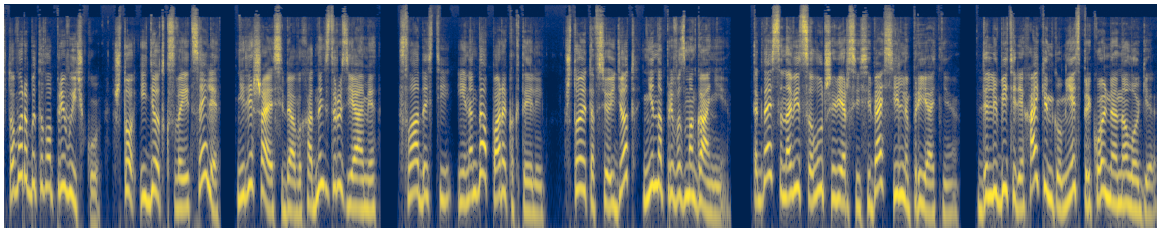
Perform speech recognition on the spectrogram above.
что выработала привычку, что идет к своей цели, не лишая себя выходных с друзьями, сладостей и иногда пары коктейлей. Что это все идет не на превозмогании. Тогда и становиться лучшей версией себя сильно приятнее. Для любителей хайкинга у меня есть прикольная аналогия.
